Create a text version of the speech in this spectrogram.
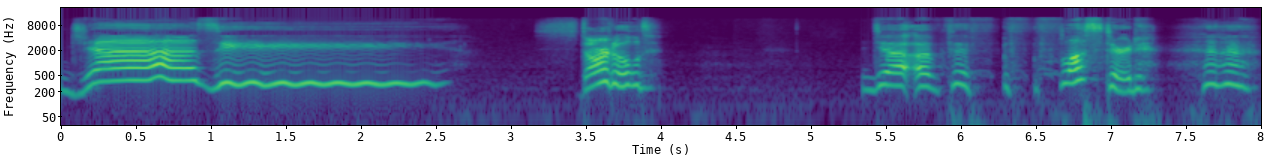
Jazzy. Startled. D- uh, f- f- flustered.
